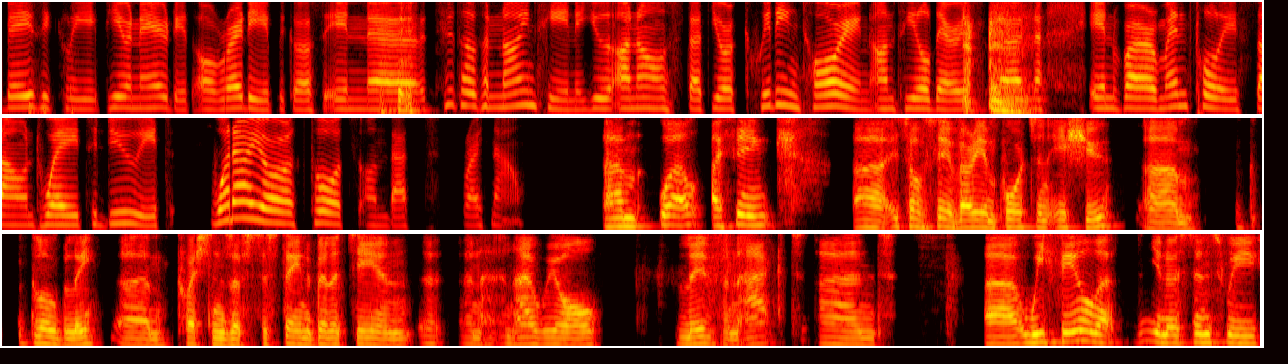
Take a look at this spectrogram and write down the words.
basically pioneered it already because in uh, 2019 you announced that you're quitting touring until there is an environmentally sound way to do it. What are your thoughts on that right now? Um, well, I think uh, it's obviously a very important issue um, globally. Um, questions of sustainability and, uh, and and how we all live and act, and uh, we feel that you know since we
